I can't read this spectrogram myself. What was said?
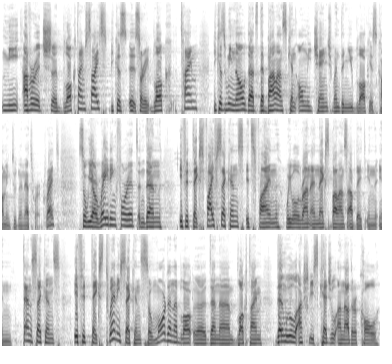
me average uh, block time size because uh, sorry block time because we know that the balance can only change when the new block is coming to the network, right? So we are waiting for it, and then if it takes five seconds, it's fine. We will run a next balance update in, in 10 seconds. If it takes 20 seconds, so more than a, block, uh, than a block time, then we will actually schedule another call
